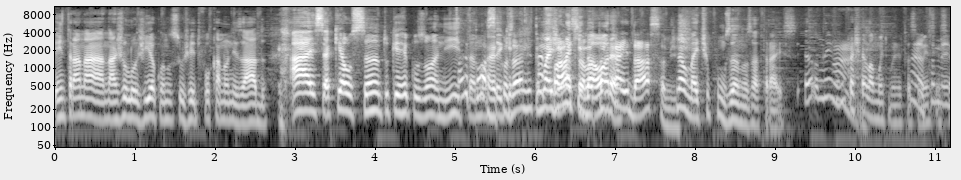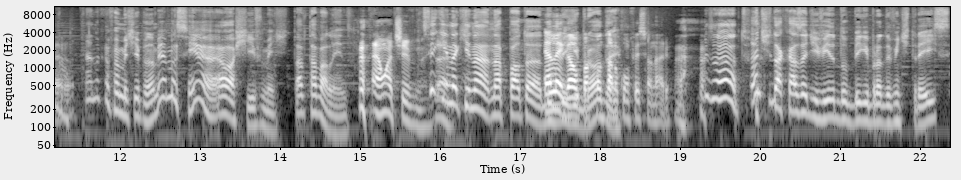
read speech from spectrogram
entrar na, na geologia quando o sujeito for canonizado. Ah, esse aqui é o santo que recusou a Anitta, Mas, não pô, sei o recusar a. Anitta é Imagina fácil, que da tá hora. caidaça, bicho. Não, mas tipo uns anos atrás. Eu nem nunca achei ela muito bonita, pra ser É, eu bem também sincero. não. É, nunca foi meu tipo, não. Mesmo assim, é, é o achievement. Tá, tá valendo. É um achievement. Seguindo aqui na, na pauta do É legal Big pra Brother. contar no confessionário. Exato. Antes da casa de vida do Big Brother 23,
